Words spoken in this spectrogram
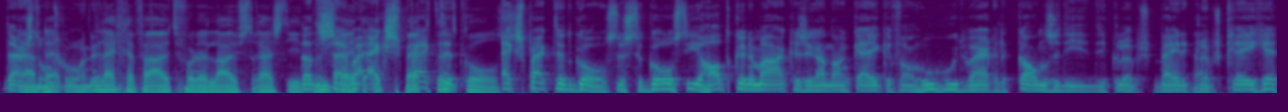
Daar Ja, stond de- gewoon... Leg even uit voor de luisteraars die het Dat niet zijn weten. expected, goals. expected goals. Dus de goals die je had kunnen maken. Ze gaan dan kijken van hoe goed waren de kansen die de clubs, beide clubs kregen.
